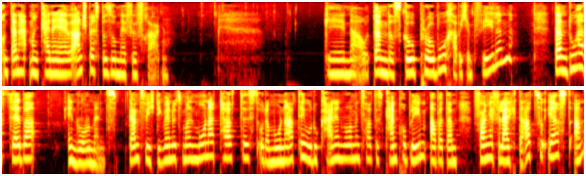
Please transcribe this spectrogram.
und dann hat man keine Ansprechperson mehr für Fragen. Genau, dann das GoPro-Buch habe ich empfehlen. Dann du hast selber Enrollments. Ganz wichtig, wenn du jetzt mal einen Monat hattest oder Monate, wo du keine Enrollments hattest, kein Problem, aber dann fange vielleicht da zuerst an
